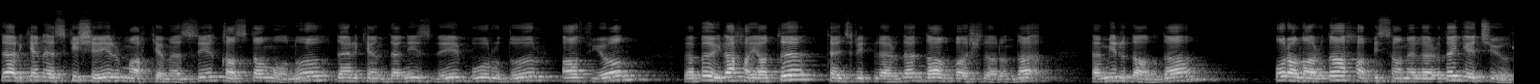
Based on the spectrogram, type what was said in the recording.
derken Eskişehir Mahkemesi, Kastamonu, derken Denizli, Burdur, Afyon ve böyle hayatı tecritlerde, dağ başlarında, Emirdağ'da, oralarda hapishanelerde geçiyor.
